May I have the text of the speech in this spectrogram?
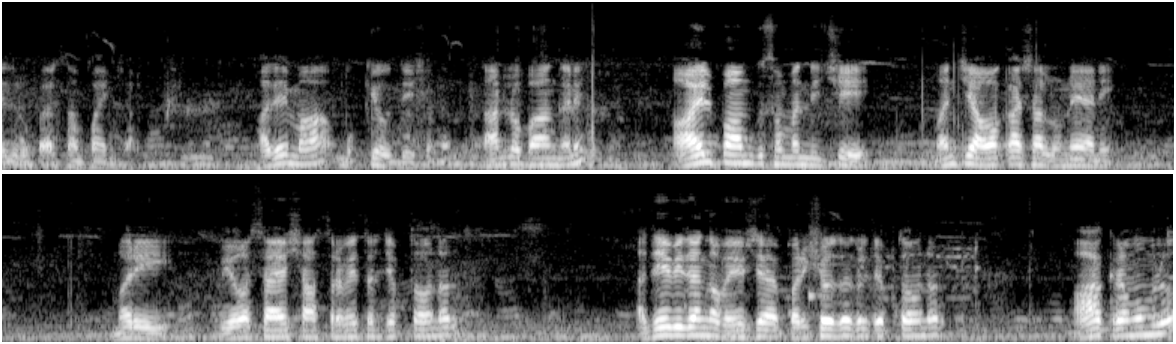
ఐదు రూపాయలు సంపాదించాలి. అదే మా ముఖ్య ఉద్దేశం. దాంట్లో భాగంగానే ఆయిల్ పామ్కు సంబంధించి మంచి అవకాశాలు ఉన్నాయని మరి వ్యవసాయ శాస్త్రవేత్తలు చెప్తా ఉన్నారు. అదేవిధంగా వ్యవసాయ పరిశోధకులు చెప్తా ఉన్నారు. ఆ క్రమంలో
